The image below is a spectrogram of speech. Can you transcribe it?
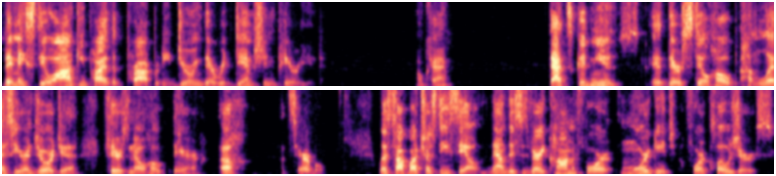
They may still occupy the property during their redemption period. Okay. That's good news. Eh, there's still hope, unless you're in Georgia. There's no hope there. Oh, that's terrible. Let's talk about trustee sale. Now, this is very common for mortgage foreclosures.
